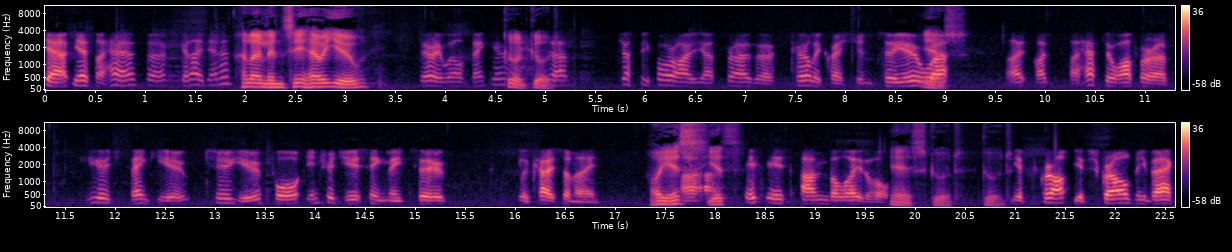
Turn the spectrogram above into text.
Yeah, yes, I have. Uh, g'day, Dennis. Hello, Lindsay. How are you? Very well, thank you. Good, good. And, um, just before I uh, throw the curly question to you, Yes. uh, I, I, I have to offer a huge thank you to you for introducing me to glucosamine. Oh, yes, Uh, yes, It is unbelievable. yes. Good, good. You've, scroll, you've scrolled me back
